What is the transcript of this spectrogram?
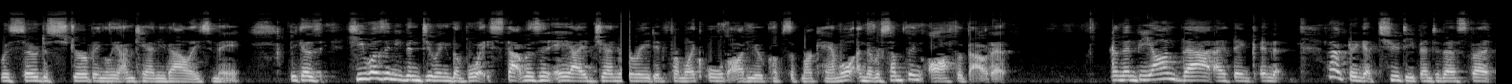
was so disturbingly uncanny valley to me because he wasn't even doing the voice. That was an AI generated from like old audio clips of Mark Hamill and there was something off about it. And then beyond that, I think, and I'm not going to get too deep into this, but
